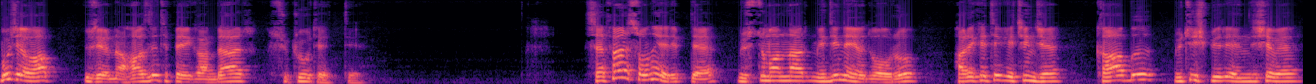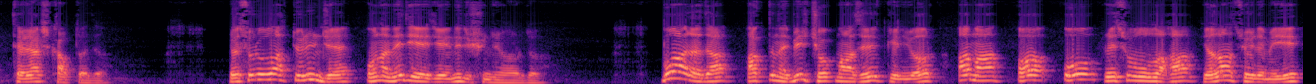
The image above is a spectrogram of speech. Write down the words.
Bu cevap üzerine Hazreti Peygamber sükut etti. Sefer sona erip de Müslümanlar Medine'ye doğru harekete geçince Kab'ı müthiş bir endişe ve telaş kapladı. Resulullah dönünce ona ne diyeceğini düşünüyordu. Bu arada aklına birçok mazeret geliyor ama o, o Resulullah'a yalan söylemeyi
